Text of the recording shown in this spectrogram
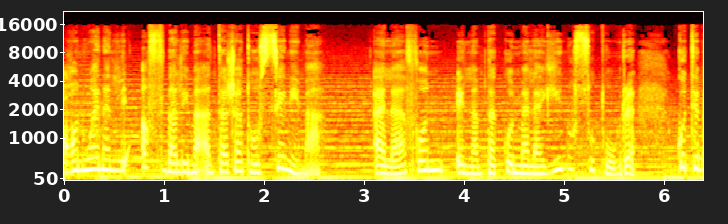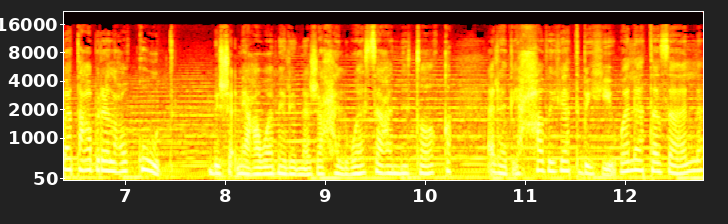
عنوانا لأفضل ما أنتجته السينما. آلاف إن لم تكن ملايين السطور كتبت عبر العقود بشأن عوامل النجاح الواسع النطاق الذي حظيت به ولا تزال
